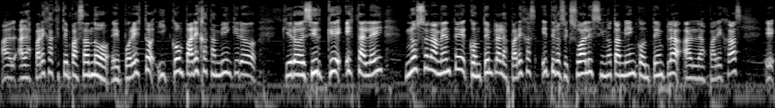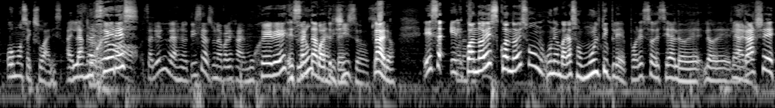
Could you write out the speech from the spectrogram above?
a, a las parejas que estén pasando eh, por esto y con parejas también quiero quiero decir que esta ley no solamente contempla a las parejas heterosexuales, sino también contempla a las parejas eh, homosexuales, a las mujeres. Salió, en las noticias una pareja de mujeres que Exactamente. cuatrillizos. Claro. El- Bueno, cuando es cuando es un, un embarazo múltiple, por eso decía lo de lo de la calle,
